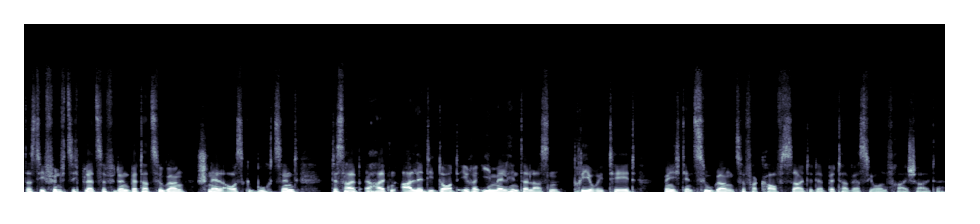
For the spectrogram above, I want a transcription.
dass die 50 Plätze für den Beta-Zugang schnell ausgebucht sind. Deshalb erhalten alle, die dort ihre E-Mail hinterlassen, Priorität, wenn ich den Zugang zur Verkaufsseite der Beta-Version freischalte.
